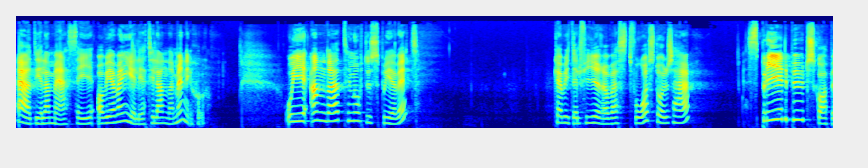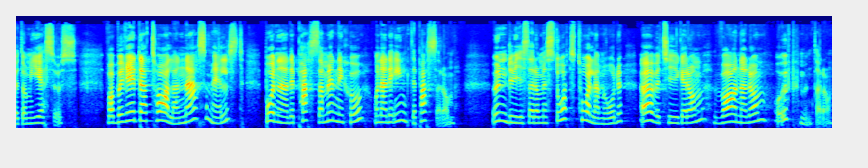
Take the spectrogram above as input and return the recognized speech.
är att dela med sig av evangeliet till andra människor. Och i andra Timoteusbrevet kapitel 4 vers 2 står det så här. Sprid budskapet om Jesus. Var beredd att tala när som helst, både när det passar människor och när det inte passar dem. Undervisa dem med stort tålamod, övertyga dem, varna dem och uppmuntra dem.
